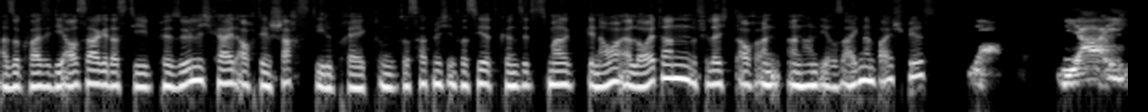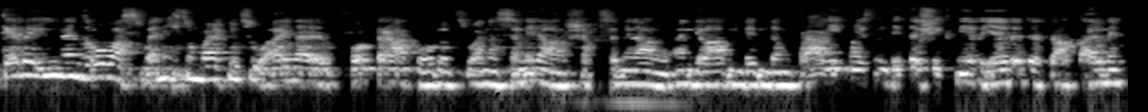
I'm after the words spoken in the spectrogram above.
Also quasi die Aussage, dass die Persönlichkeit auch den Schachstil prägt. Und das hat mich interessiert. Können Sie das mal genauer erläutern? Vielleicht auch an, anhand Ihres eigenen Beispiels? Ja. Ja, ich gebe Ihnen sowas, wenn ich zum Beispiel zu einem Vortrag oder zu einem Seminar, Schachseminar eingeladen bin, dann frage ich meistens, bitte schickt mir jeder, der da teilnimmt,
